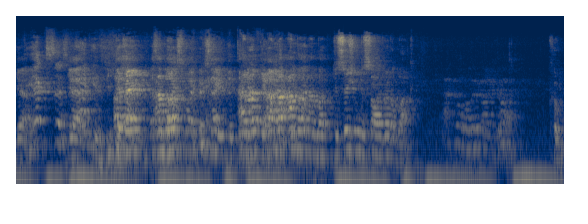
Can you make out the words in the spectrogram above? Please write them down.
yeah. The excess Yeah. baggage. Yeah, Okay, That's a Amber. nice way of saying that. Amber, Amber, Amber, Amber, decision decide red or black. Cool,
